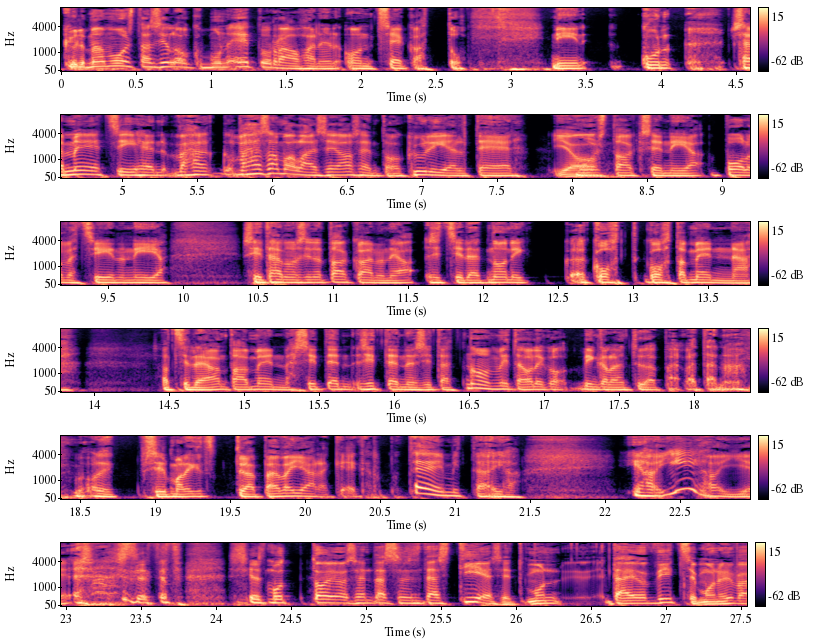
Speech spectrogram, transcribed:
kyllä mä muistan silloin, kun mun eturauhanen on tsekattu, niin kun sä meet siihen vähän, vähän samanlaiseen asentoon kyljelteen, Joo. muistaakseni, ja polvet siinä, niin ja sit hän on siinä takana, ja sit silleen, että no niin, kohta, kohta mennään. Oot silleen, antaa mennä. Sitten, sitten ennen sitä, että no mitä, oliko, minkälainen työpäivä tänään? Oli, siis mä olin työpäivän jälkeen kerran. Mutta ei mitään, ihan, ihan, ihan jees. Mutta toi on sen tässä, sen tässä tiesit. Mun, tää ei ole vitsi, mun hyvä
